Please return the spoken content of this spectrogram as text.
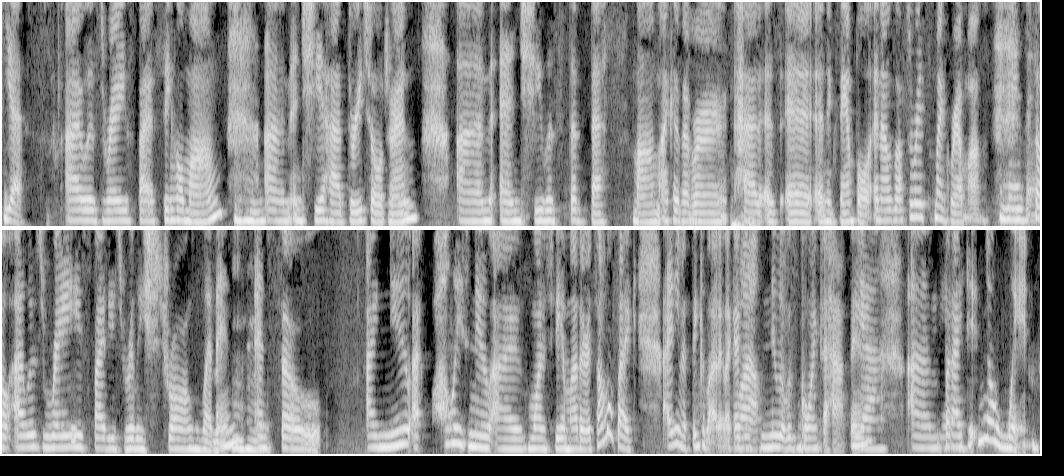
Yes. I was raised by a single mom. um, and she had three children. Um, and she was the best mom I could have ever had as a, an example. And I was also raised with my grandma. Amazing. So I was raised by these really strong women. Mhm. And so I knew, I always knew I wanted to be a mother. It's almost like I didn't even think about it. Like I just knew it was going to happen. yeah. Um, But I didn't know when.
